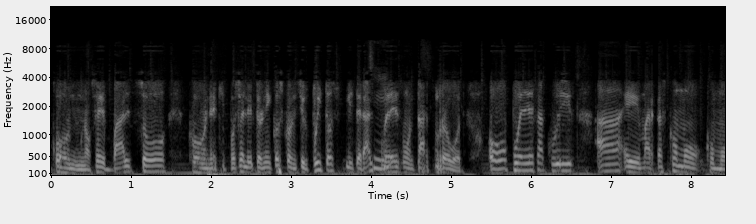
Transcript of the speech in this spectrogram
con, no sé, balso, con equipos electrónicos, con circuitos, literal, puedes montar tu robot. O puedes acudir a marcas como, como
